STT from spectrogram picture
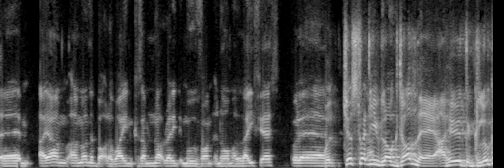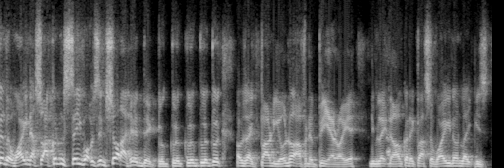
Um, I am. I'm on the bottle of wine because I'm not ready to move on to normal life yet. But uh, well, just when you logged on there, I heard the glug of the wine. I, saw, I couldn't see what was in shot. I heard the glug, glug, glug, glug, glug. I was like, Barry, you're not having a beer, are you? And he was like, No, I've got a glass of wine on. Like, he's.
